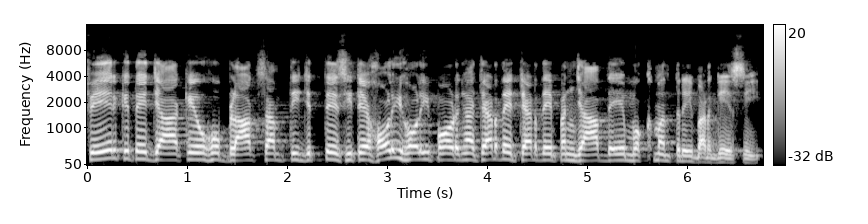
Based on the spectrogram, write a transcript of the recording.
ਫੇਰ ਕਿਤੇ ਜਾ ਕੇ ਉਹ ਬਲਾਕ ਸੰਮਤੀ ਜਿੱਤੇ ਸੀ ਤੇ ਹੌਲੀ ਹੌਲੀ ਪੌੜੀਆਂ ਚੜ੍ਹਦੇ ਚੜ੍ਹਦੇ ਪੰਜਾਬ ਦੇ ਮੁੱਖ ਮੰਤਰੀ ਬਣ ਗਏ ਸੀ।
